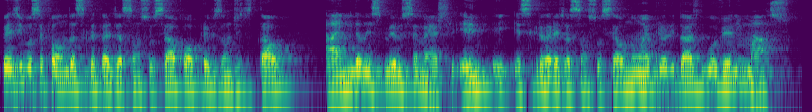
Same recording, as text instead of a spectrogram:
Perdi você falando da Secretaria de Ação Social, qual a previsão digital ainda nesse primeiro semestre. Ele, esse Secretaria de Ação Social não é prioridade do governo em março.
